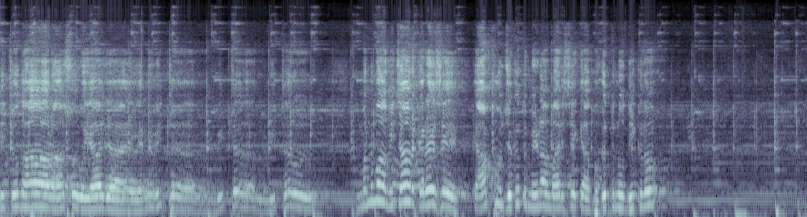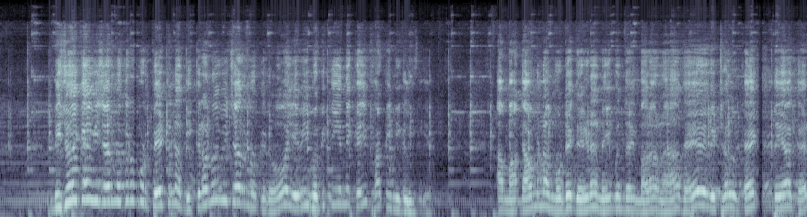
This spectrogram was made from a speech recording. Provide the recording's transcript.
આંખોમાંથી ચોધાર આંસુ વયા જાય અને વિઠ્ઠલ વિઠ્ઠલ વિઠ્ઠલ. મનમાં વિચાર કરે છે કે આખું જગત મેણા મારશે કે આ ભગતનો દીકરો. બીજો કઈ વિચાર ન કર્યો, પણ પેટના દીકરાનો વિચાર ન કર્યો એવી ભક્તિ એને કઈ ફાટી નીકળી ગઈ આ ગામના મોઢે ગયણા નહીં બંધાય, મારા નાથ, હે વિઠ્ઠલ, કંઈક દયા કર.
